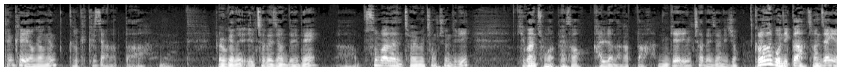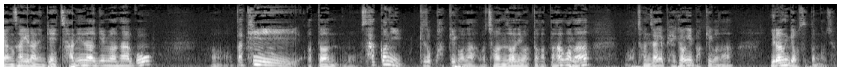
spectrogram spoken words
탱크의 영향은 그렇게 크지 않았다. 음, 결국에는 1차 대전 내내 어, 수많은 젊은 청춘들이 기관총 앞에서 갈려 나갔다는 게 1차 대전이죠. 그러다 보니까 전쟁의 양상이라는 게 잔인하기만 하고 어, 딱히 어떤 뭐 사건이 계속 바뀌거나 뭐 전선이 왔다 갔다 하거나 뭐 전장의 배경이 바뀌거나 이러는 게 없었던 거죠.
